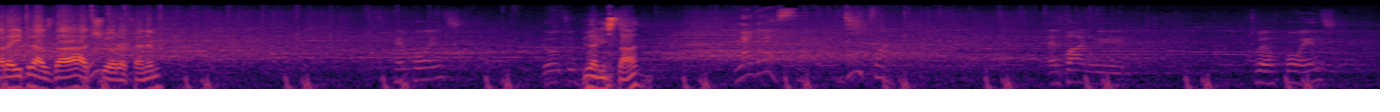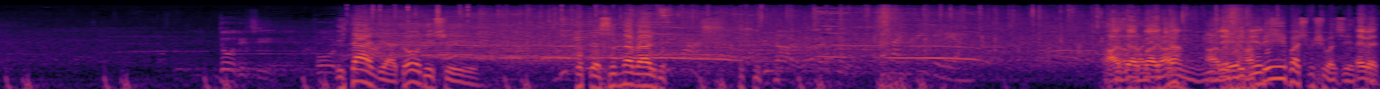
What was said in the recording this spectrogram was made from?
arayı biraz daha açıyor efendim. Ten points go to Greece. Yunanistan. La Grèce, 10 points. And finally, 12 points. Dodici. For İtalya. Dodici. Kupasını da verdi. Azerbaycan arayı 151. hafif açmış vaziyette. Evet.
